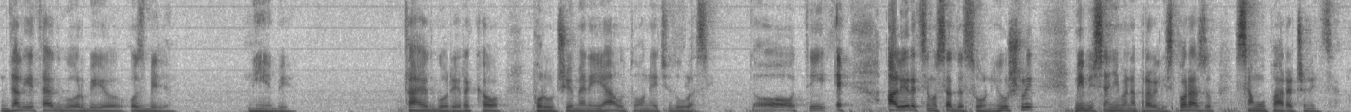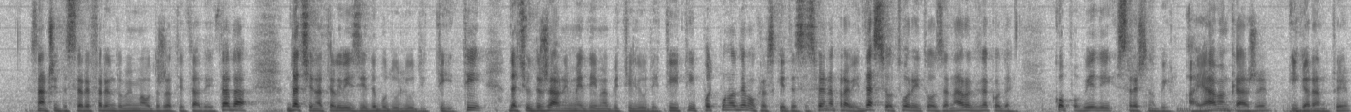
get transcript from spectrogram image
Da li je taj odgovor bio ozbiljan? Nije bio. Taj odgovor je rekao, poručio meni, ja u to neću da ulazim. To ti... E, ali recimo sad da su oni ušli, mi bi sa njima napravili sporazum samo u par rečenica. Znači da se referendum ima održati tada i tada, da će na televiziji da budu ljudi ti ti, da će u državnim medijima biti ljudi ti ti, potpuno demokratski da se sve napravi, da se otvori to za narod i tako dalje. Ko pobjedi, srećno bilo. A ja vam kažem i garantujem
